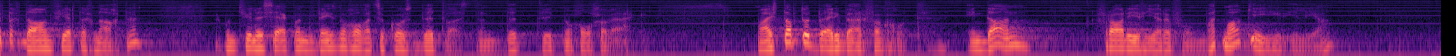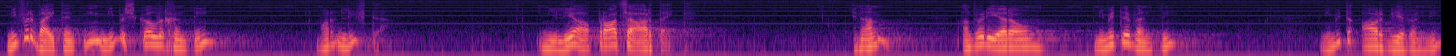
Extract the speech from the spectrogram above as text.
40 dae en 40 nagte Ek moet julle sê ek wens nogal wat se kos dit was, dan dit het nogal gewerk. Maar hy stap tot by die berg van God. En dan vra die Here vir hom: "Wat maak jy hier, Elia?" Nie verwytend nie, nie beskuldigend nie, maar in liefde. En Elia praat sy hart uit. En dan antwoord die Here hom: "Nie met 'n wind nie, nie met 'n aardbewing nie,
